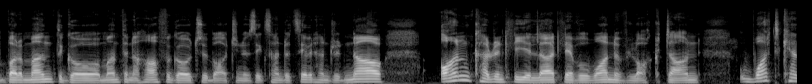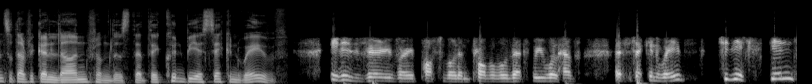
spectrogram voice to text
about a month ago, a month and a half ago, to about you know 600, 700 now on currently alert level one of lockdown. What can South Africa learn from this that there could be a second wave? It is very, very possible and probable that we will have a second wave. To the extent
